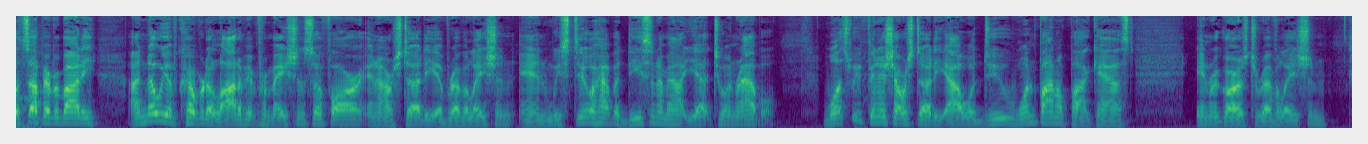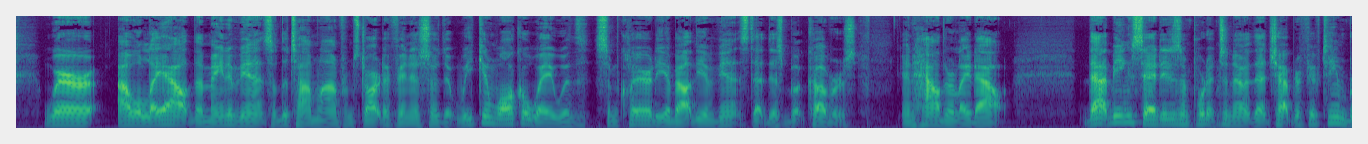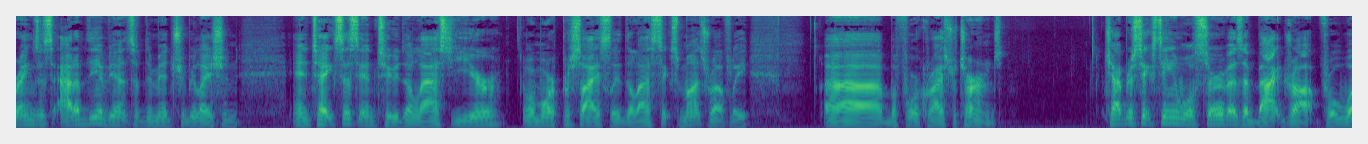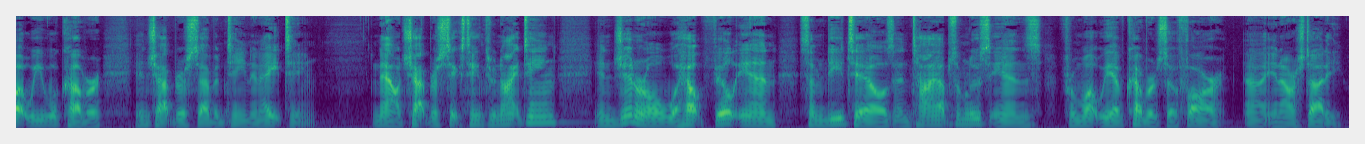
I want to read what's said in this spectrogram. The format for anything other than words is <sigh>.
What's up, everybody? I know we have covered a lot of information so far in our study of Revelation, and we still have a decent amount yet to unravel. Once we finish our study, I will do one final podcast in regards to Revelation where I will lay out the main events of the timeline from start to finish so that we can walk away with some clarity about the events that this book covers and how they're laid out. That being said, it is important to note that chapter 15 brings us out of the events of the mid tribulation and takes us into the last year, or more precisely, the last six months roughly, uh, before Christ returns. Chapter 16 will serve as a backdrop for what we will cover in chapters 17 and 18. Now, chapters 16 through 19 in general will help fill in some details and tie up some loose ends from what we have covered so far uh, in our study.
